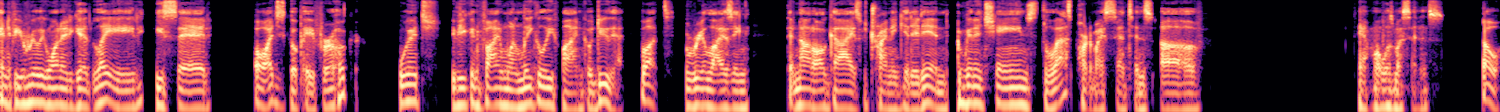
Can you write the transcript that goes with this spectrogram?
And if he really wanted to get laid, he said, Oh, I just go pay for a hooker, which if you can find one legally, fine, go do that. But realizing that not all guys are trying to get it in, I'm going to change the last part of my sentence of, damn, what was my sentence? Oh,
